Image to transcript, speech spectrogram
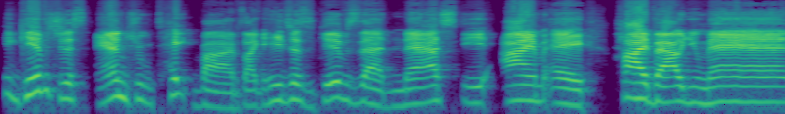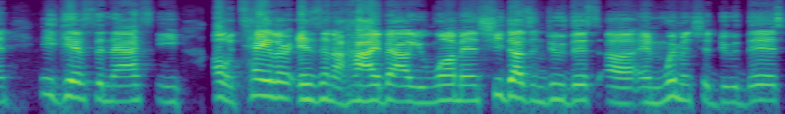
He gives just Andrew Tate vibes. Like he just gives that nasty, I'm a high value man. He gives the nasty, oh, Taylor isn't a high value woman. She doesn't do this, uh, and women should do this.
